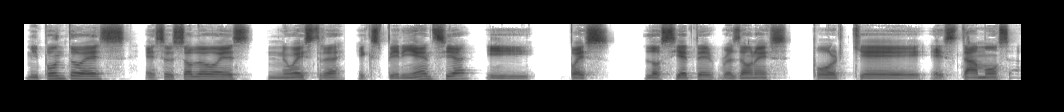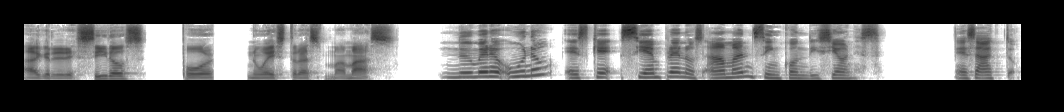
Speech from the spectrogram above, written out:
mi punto es, eso solo es nuestra experiencia y pues los siete razones por qué estamos agradecidos por nuestras mamás. Número uno es que siempre nos aman sin condiciones. Exacto.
